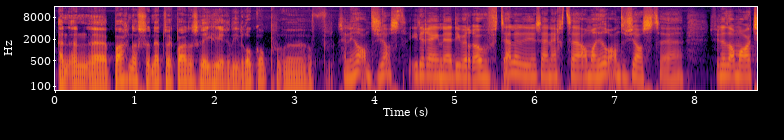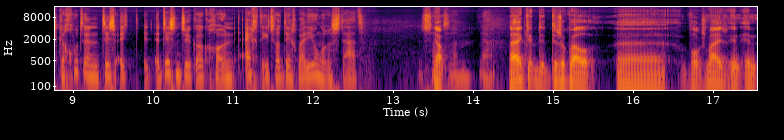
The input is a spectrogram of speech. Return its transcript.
En, en partners, netwerkpartners, reageren die er ook op? of? zijn heel enthousiast. Iedereen die we erover vertellen, die zijn echt allemaal heel enthousiast vind het allemaal hartstikke goed. En het is, het, het, is natuurlijk ook gewoon echt iets wat dicht bij de jongeren staat. Dus dat, ja. Um, ja. ik, het is ook wel, uh, volgens mij in, in,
